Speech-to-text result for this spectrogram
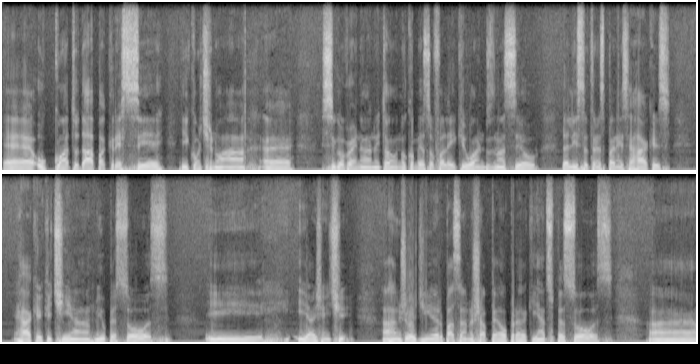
é o quanto dá para crescer e continuar é, se governando. Então, no começo eu falei que o ônibus nasceu da lista Transparência Hackers, hacker que tinha mil pessoas, e, e a gente arranjou dinheiro passando chapéu para 500 pessoas. Ah,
